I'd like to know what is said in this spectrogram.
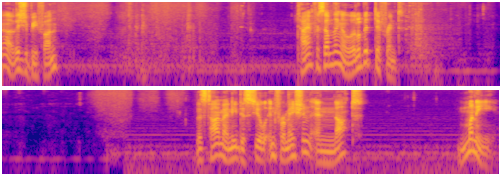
Oh, this should be fun. Time for something a little bit different. This time I need to steal information and not money,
